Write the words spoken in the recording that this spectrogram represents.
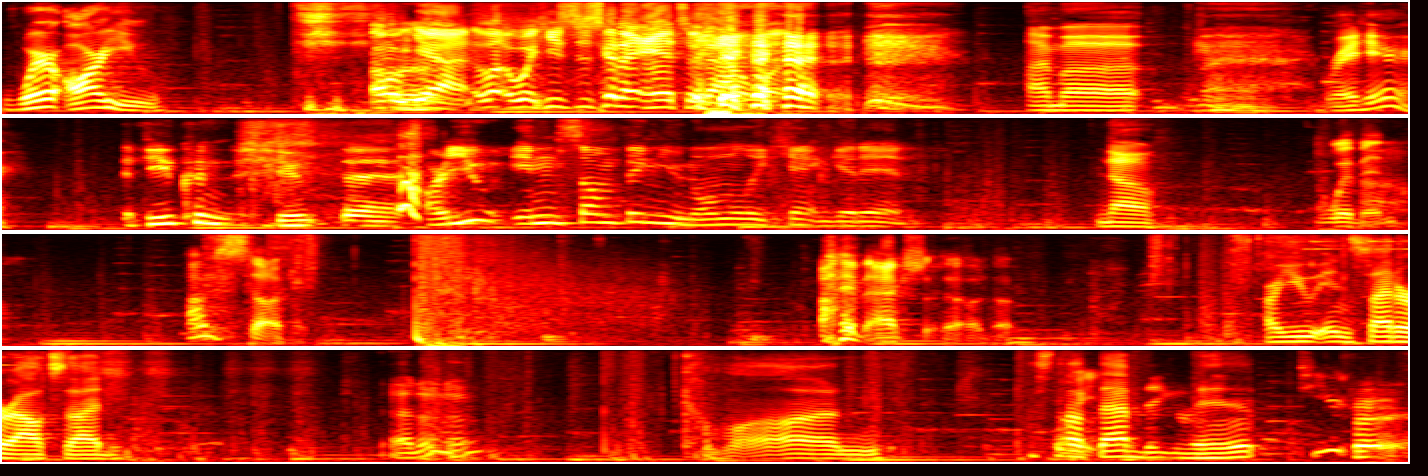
Where are you? Oh yeah, wait, he's just gonna answer that one. I'm uh right here. If you couldn't shoot that, Are you in something you normally can't get in? No. Women. I'm stuck. I'm actually. Oh no. Are you inside or outside? I don't know. Come on. That's not Wait. that big of a hint. Dear- bro,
